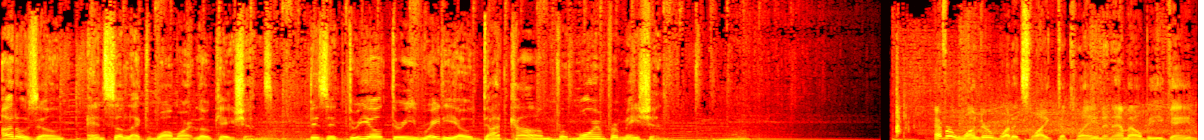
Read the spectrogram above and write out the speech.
AutoZone, and select Walmart locations. Visit 303radio.com for more information. Ever wonder what it's like to play in an MLB game?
